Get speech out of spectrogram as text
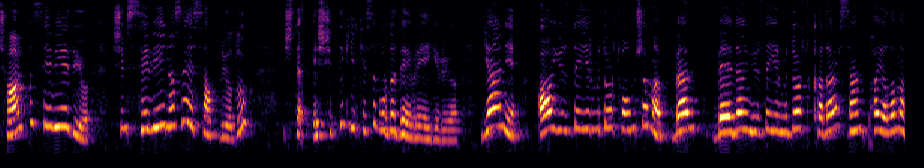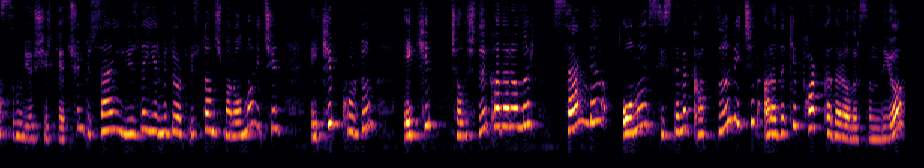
Çarpı seviye diyor. Şimdi seviyeyi nasıl hesaplıyorduk? İşte eşitlik ilkesi burada devreye giriyor. Yani A %24 olmuş ama ben B'den %24 kadar sen pay alamazsın diyor şirket. Çünkü sen %24 üst danışman olman için ekip kurdun. Ekip çalıştığı kadar alır. Sen de onu sisteme kattığın için aradaki fark kadar alırsın diyor.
